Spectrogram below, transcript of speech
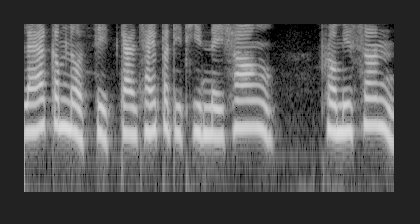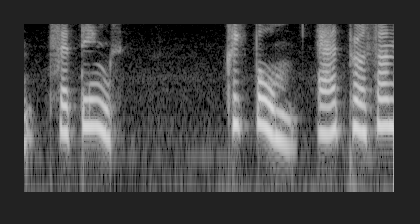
และกำหนดสิทธิ์การใช้ปฏิทินในช่อง Permission Settings คลิกปุ่ม Add Person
